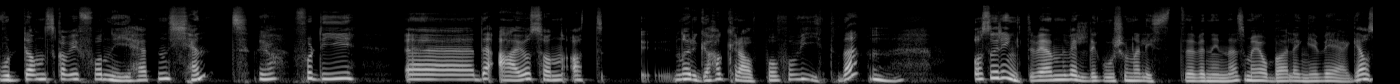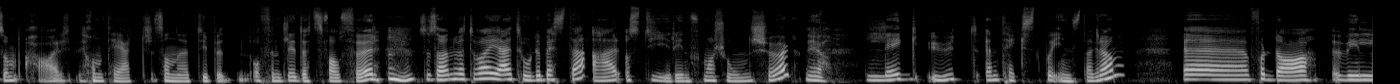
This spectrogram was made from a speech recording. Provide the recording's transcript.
Hvordan skal vi få nyheten kjent? Ja. Fordi eh, det er jo sånn at Norge har krav på å få vite det. Mm. Og så ringte vi en veldig god journalistvenninne som har jobba lenge i VG, og som har håndtert sånne type offentlige dødsfall før. Mm. Så sa hun vet du hva, jeg tror det beste er å styre informasjonen sjøl. Ja. Legg ut en tekst på Instagram. Eh, for da vil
